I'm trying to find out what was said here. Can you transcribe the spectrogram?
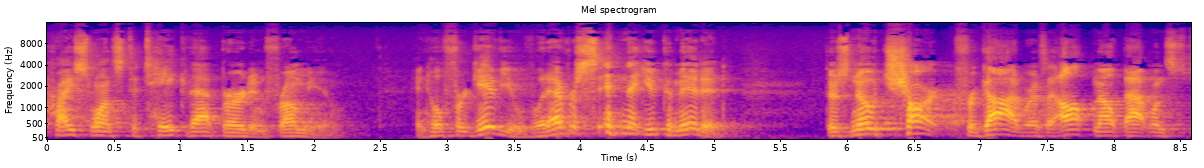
Christ wants to take that burden from you and he'll forgive you whatever sin that you committed. There's no chart for God where it's like, oh no, that one's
